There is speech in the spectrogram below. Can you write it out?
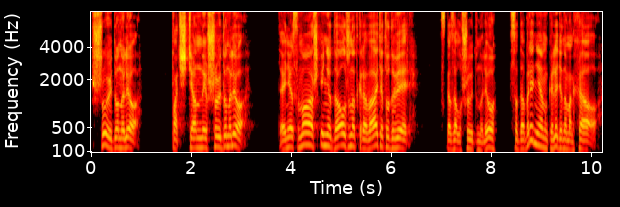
Шуй Дун Лё. «Почтенный Шуй Дун Лё, ты не сможешь и не должен открывать эту дверь», сказал Шуй Дун Лё с одобрением, глядя на Манхао.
